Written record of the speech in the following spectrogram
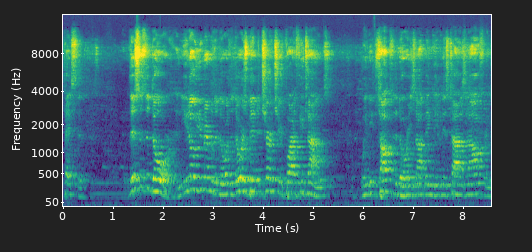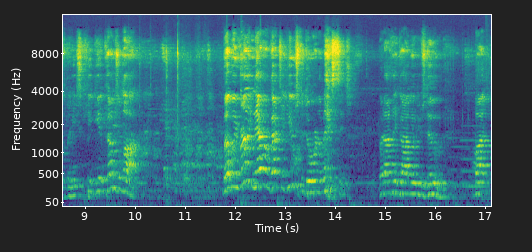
takes the. This is the door, and you know you remember the door. The door's been to church here quite a few times. We need to talk to the door. He's not been giving his tithes and offerings, but he's, he comes a lot. But we really never got to use the door in the message. But I think God knew what he was doing. But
